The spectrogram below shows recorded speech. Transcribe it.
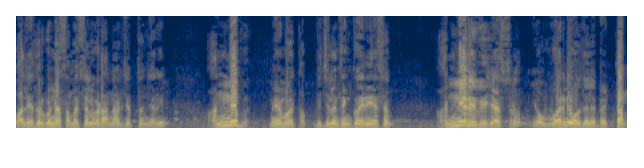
వాళ్ళు ఎదుర్కొన్న సమస్యలు కూడా అన్నాడు చెప్తాం జరిగింది. అన్ని మేము విజిలెన్స్ ఎంక్వైరీ చేసాం. అన్ని రివ్యూ చేస్తున్నాం. ఎవరిని వదిలిపెట్టాం.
